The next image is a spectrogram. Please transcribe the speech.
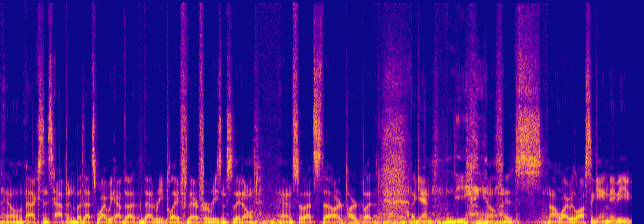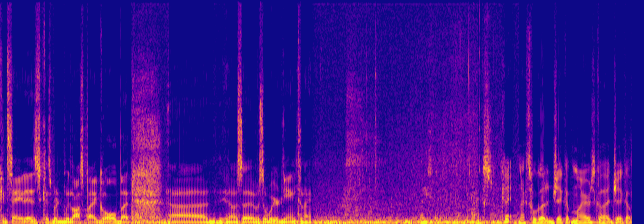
you know accidents happen, but that's why we have that that replay for there for a reason, so they don't. And so that's the hard part. But again, you know, it's not why we lost the game. Maybe you can say it is because we lost by a goal, but uh, you know, it was, a, it was a weird game tonight. Thanks, Thanks. Okay, next we'll go to Jacob Myers. Go ahead, Jacob.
